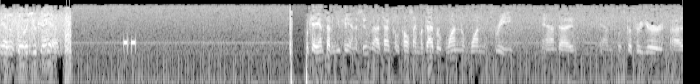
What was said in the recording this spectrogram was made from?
N7 UKN. Okay, N7 UKN. Assume uh, tactical call sign MacGyver 113, and uh, and let's go through your uh,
